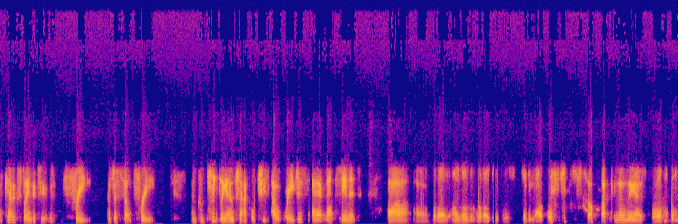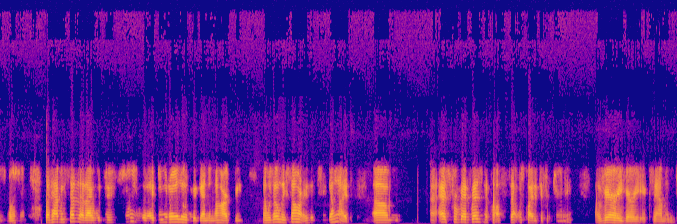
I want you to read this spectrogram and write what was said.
I can't explain it to you. It was free. I just felt free, and completely unshackled. She's outrageous. I have not seen it, uh, uh, but I, I know that what I did was pretty outrageous. So I can only ask for everybody's mercy. But having said that, I would assure you that I'd do it all over again in a heartbeat, and was only sorry that she died. Um, as for Red Reznikov, that was quite a different journey, a very, very examined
